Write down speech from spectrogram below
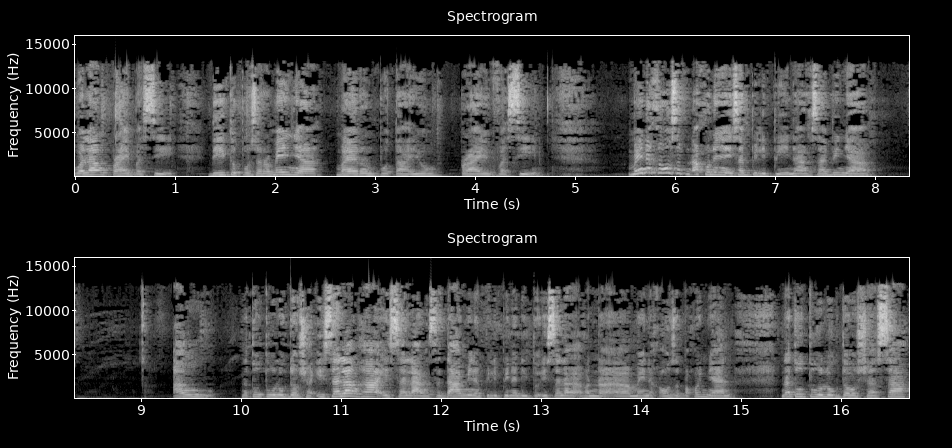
Walang privacy. Dito po sa Romania, mayroon po tayong privacy. May nakausap na ako na niya isang Pilipina. Ang sabi niya, ang natutulog daw siya. Isa lang ha, isa lang. Sa dami ng Pilipina dito, isa lang ako na uh, may nakausap ako niyan natutulog daw siya sa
